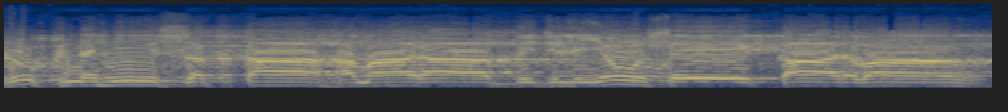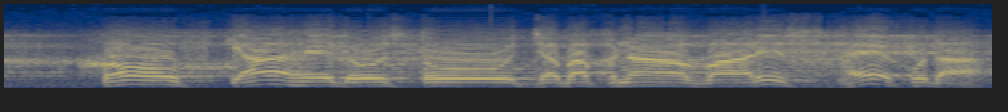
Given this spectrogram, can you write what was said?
रुक नहीं सकता हमारा बिजलियों से कारवां। खौफ क्या है दोस्तों जब अपना वारिस है खुदा?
